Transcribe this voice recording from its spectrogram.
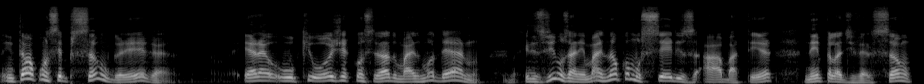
Então, a concepção grega era o que hoje é considerado mais moderno. Eles viam os animais não como seres a abater, nem pela diversão,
